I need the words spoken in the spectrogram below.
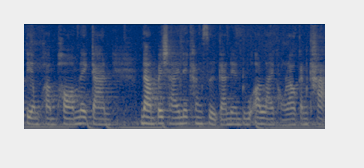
เตรียมความพร้อมในการนำไปใช้ในคลังสื่อการเรียนรู้ออนไลน์ของเรากันค่ะ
